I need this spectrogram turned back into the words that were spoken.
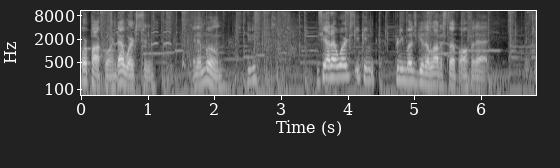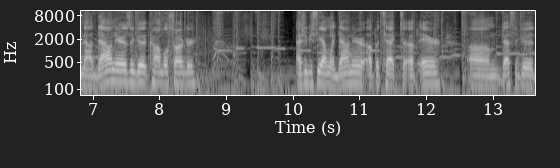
Or popcorn that works too. And then boom you, see how that works you can pretty much get a lot of stuff off of that now down air is a good combo starter. As you can see, I went down air, up attack to up air. Um, that's a good,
